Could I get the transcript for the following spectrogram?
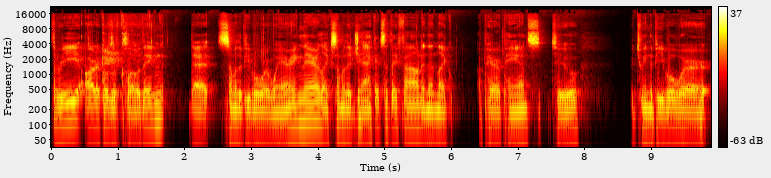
three articles of clothing that some of the people were wearing there, like some of the jackets that they found, and then like a pair of pants too, between the people were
